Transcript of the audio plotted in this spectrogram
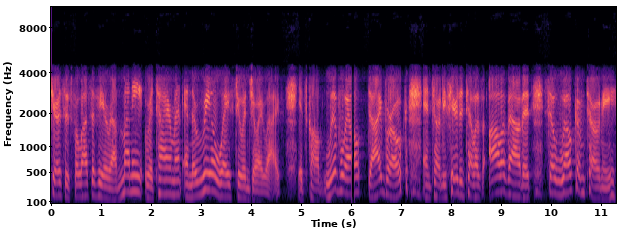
shares his philosophy around money, retirement, and the real ways to enjoy life. It's called Live Well, Die Broke, and Tony's here to tell us all about it. So, welcome, Tony.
